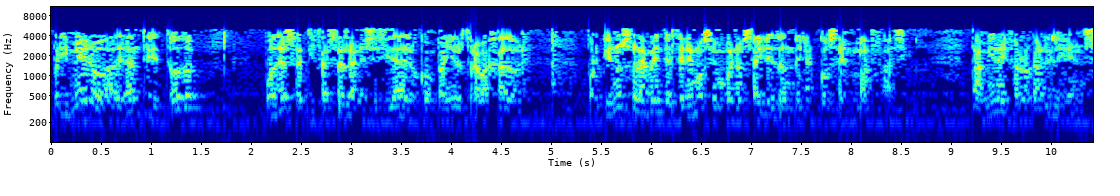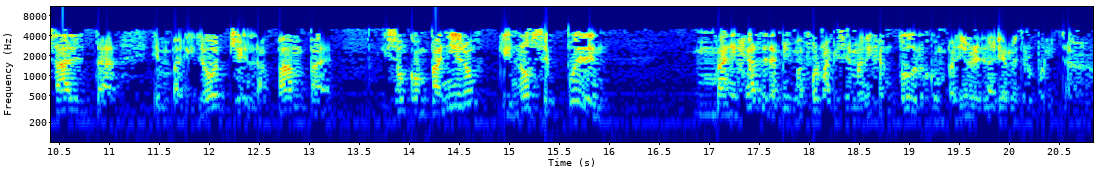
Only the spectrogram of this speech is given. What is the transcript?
primero, adelante de todo, poder satisfacer las necesidades de los compañeros trabajadores. Porque no solamente tenemos en Buenos Aires donde la cosa es más fácil, también hay ferrocarriles en Salta, en Bariloche, en La Pampa, y son compañeros que no se pueden manejar de la misma forma que se manejan todos los compañeros del área metropolitana.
